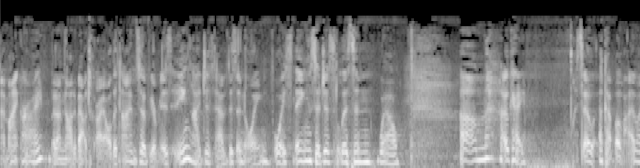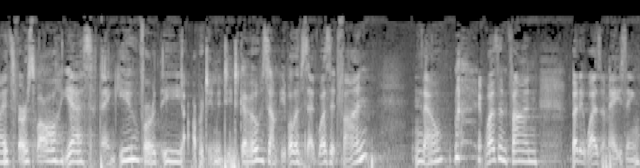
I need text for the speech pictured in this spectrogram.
I might cry, but I'm not about to cry all the time. So if you're visiting, I just have this annoying voice thing. So just listen well. Um, okay. So a couple of highlights. First of all, yes, thank you for the opportunity to go. Some people have said, was it fun? No, it wasn't fun but it was amazing.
